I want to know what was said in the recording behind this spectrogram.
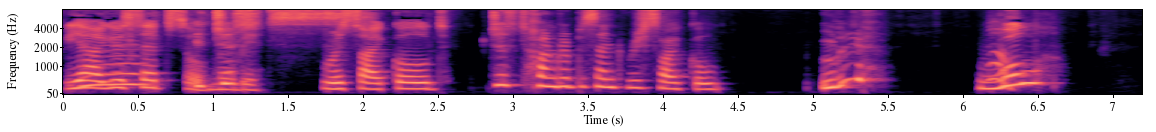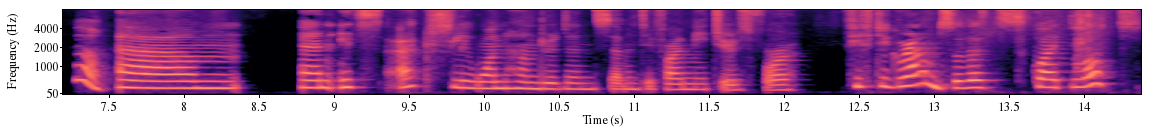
Yeah, you Mm, said so, maybe. just- Recycled. just 100% recycled wool. Wool. Yeah. Um, and it's actually 175 meters for 50 grams, so that's quite a lot.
